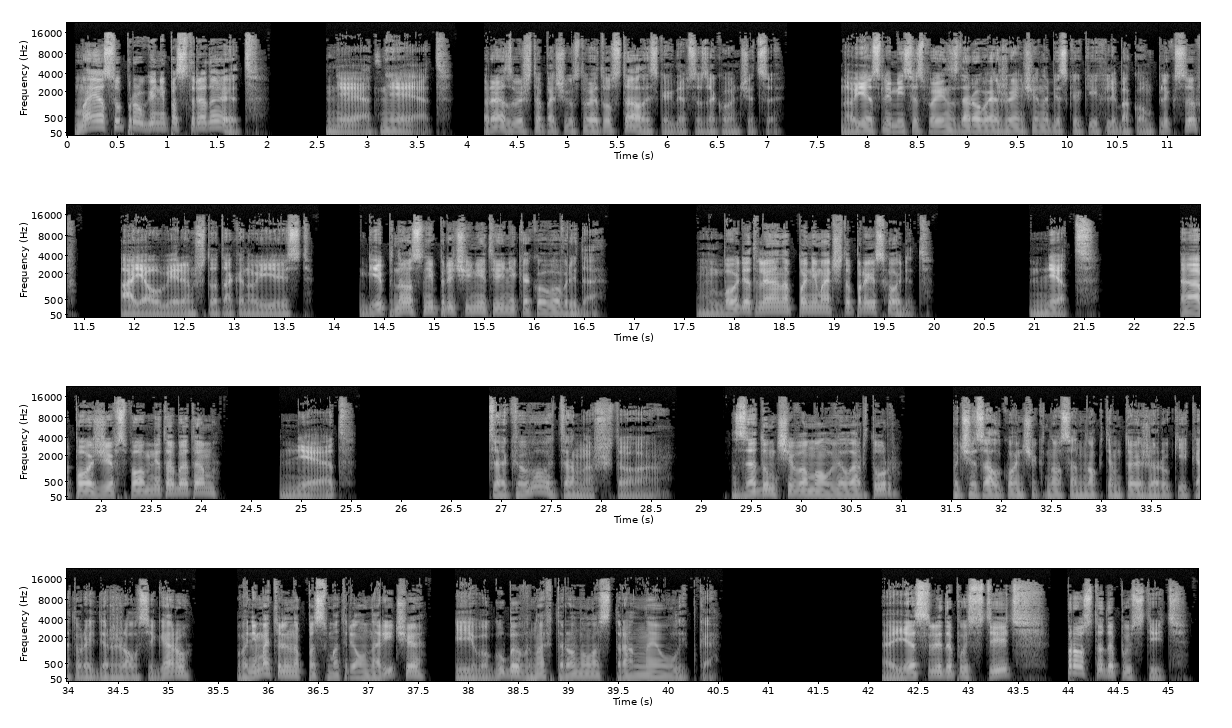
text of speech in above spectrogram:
Моя супруга не пострадает. Нет, нет. Разве что почувствует усталость, когда все закончится. Но если миссис Фейн здоровая женщина без каких-либо комплексов, а я уверен, что так оно и есть, гипноз не причинит ей никакого вреда. Будет ли она понимать, что происходит? Нет. А позже вспомнит об этом? Нет. Так вот оно что. Задумчиво молвил Артур, почесал кончик носа ногтем той же руки, которой держал сигару, внимательно посмотрел на Рича, и его губы вновь тронула странная улыбка. «А если допустить, просто допустить,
